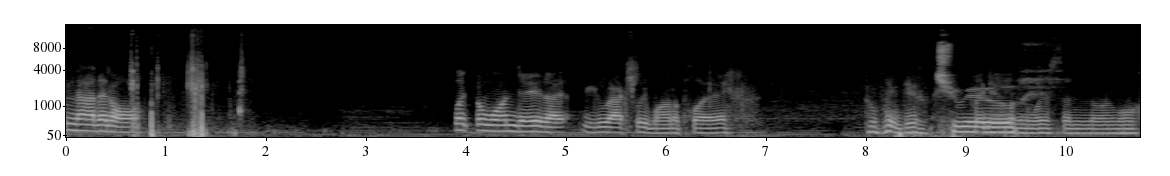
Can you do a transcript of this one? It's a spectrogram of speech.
Not at all. Like the one day that you actually want to play. we do. We do even worse than normal.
